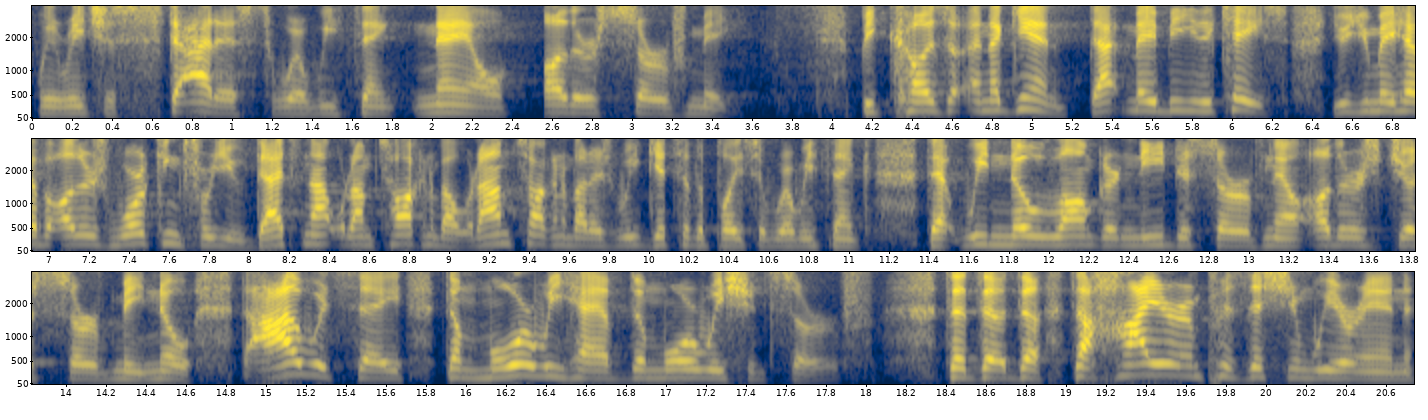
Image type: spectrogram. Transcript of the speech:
we reach a status to where we think now others serve me. Because, and again, that may be the case. You, you may have others working for you. That's not what I'm talking about. What I'm talking about is we get to the place where we think that we no longer need to serve. Now others just serve me. No, I would say the more we have, the more we should serve. The, the, the, the higher in position we are in,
